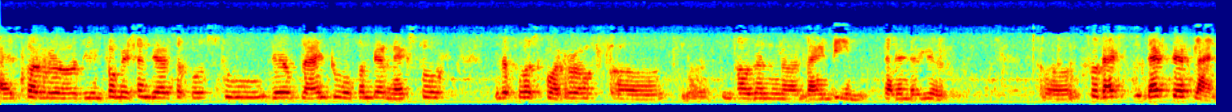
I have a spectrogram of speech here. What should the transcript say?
as per uh, the information, they are supposed to, they have planned to open their next store in the first quarter of uh, 2019 calendar year. Uh, so that's that's their plan.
